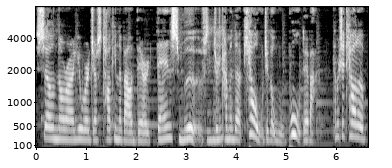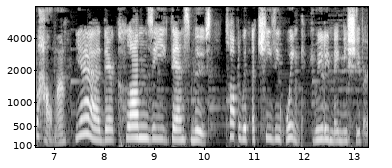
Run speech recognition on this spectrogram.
So Nora, you were just talking about their dance moves，、就是他们的跳舞这个舞步，对吧？他们是跳的不好吗？Yeah, their clumsy dance moves topped with a cheesy wink really made me shiver.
